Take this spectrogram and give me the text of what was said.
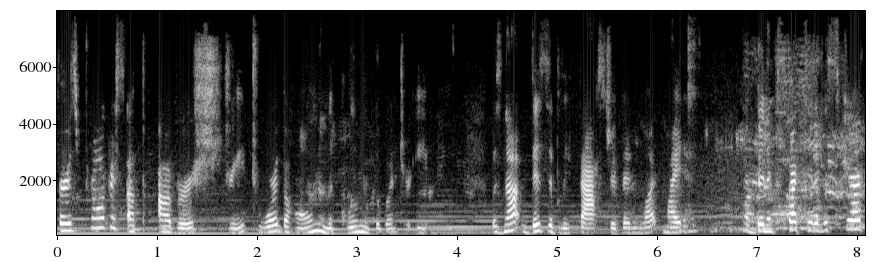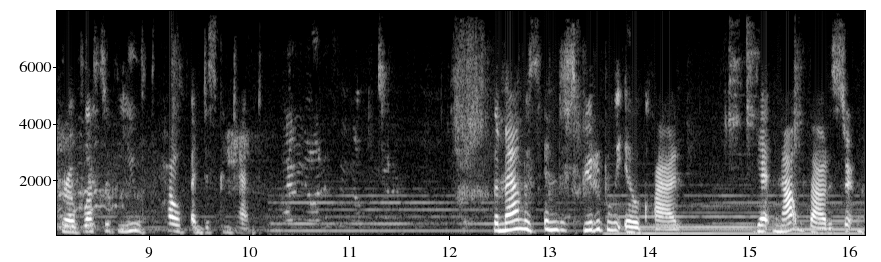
For his progress up Abersush Street toward the home in the gloom of the winter evening was not visibly faster than what might have been expected of a scarecrow blessed with youth, health, and discontent. The man was indisputably ill clad, yet not without a certain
